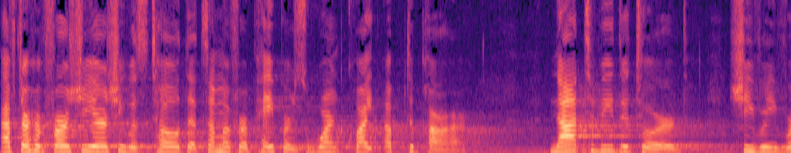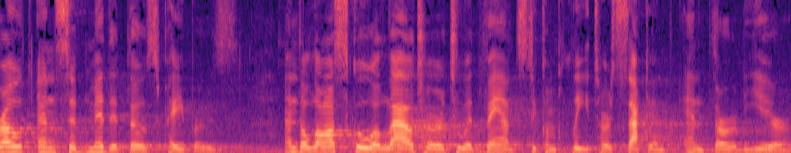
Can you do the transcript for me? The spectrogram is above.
After her first year, she was told that some of her papers weren't quite up to par. Not to be deterred, she rewrote and submitted those papers, and the law school allowed her to advance to complete her second and third year.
